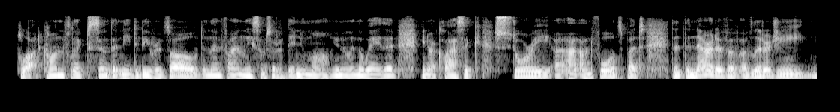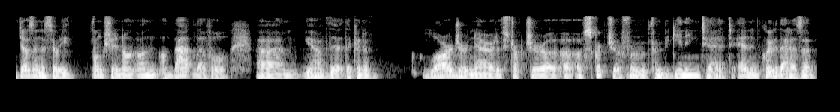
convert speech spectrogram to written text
plot conflicts and that need to be resolved and then finally some sort of denouement you know in the way that you know a classic story uh, uh, unfolds. But the, the narrative of, of liturgy doesn't necessarily function on on, on that level. Um, you have the the kind of larger narrative structure of, of, scripture from from beginning to, to end and clearly that has a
